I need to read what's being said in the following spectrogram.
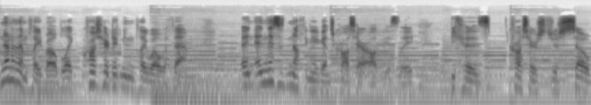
none of them played well but like crosshair didn't even play well with them and and this is nothing against Crosshair, obviously, because Crosshair's just so,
